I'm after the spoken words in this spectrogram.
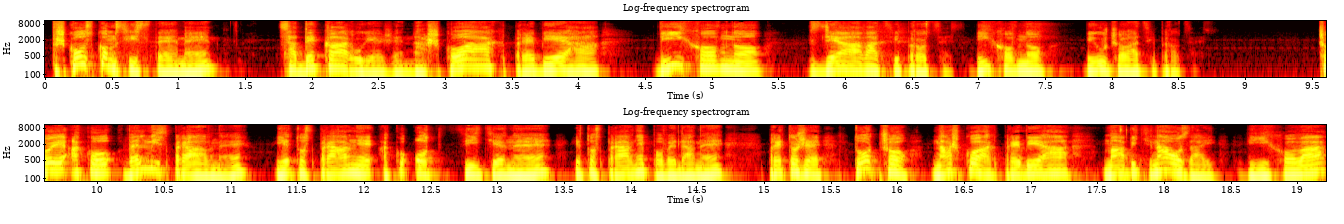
V školskom systéme sa deklaruje, že na školách prebieha výchovno-vzdelávací proces, výchovno-vyučovací proces. Čo je ako veľmi správne, je to správne ako odcítené, je to správne povedané, pretože to, čo na školách prebieha, má byť naozaj výchova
